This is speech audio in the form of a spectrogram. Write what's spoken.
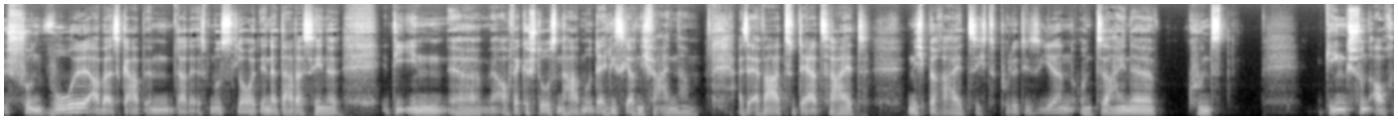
schon wohl, aber es gab im Dadaismus Leute in der Dada-Szene, die ihn äh, auch weggestoßen haben und er ließ sich auch nicht vereinnahmen. Also er war zu der Zeit nicht bereit, sich zu politisieren und seine Kunst ging schon auch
